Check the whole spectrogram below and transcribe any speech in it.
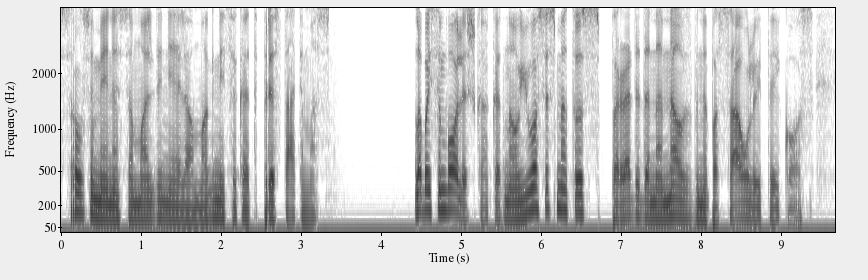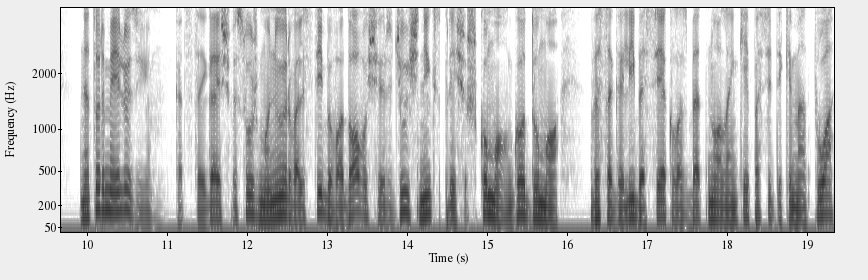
Sausio mėnesio maldinėlio Magnificat pristatymas. Labai simboliška, kad naujuosius metus pradedame melzdami pasauliui taikos. Neturime iliuzijų, kad staiga iš visų žmonių ir valstybių vadovų širdžių išnyks priešiškumo, godumo, visa galybė sėklos, bet nuolankiai pasitikime tuo,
